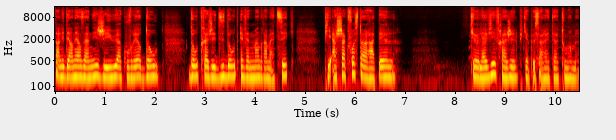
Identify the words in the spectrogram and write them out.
Dans les dernières années, j'ai eu à couvrir d'autres tragédies, d'autres événements dramatiques. Puis à chaque fois, c'est un rappel que la vie est fragile puis qu'elle peut s'arrêter à tout moment.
